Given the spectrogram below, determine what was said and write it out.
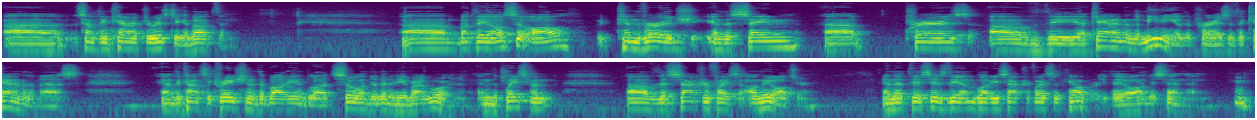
uh, something characteristic about them. Uh, but they also all converge in the same uh, prayers of the uh, canon and the meaning of the prayers of the canon of the Mass and the consecration of the body and blood, soul, and divinity of our Lord, and the placement of the sacrifice on the altar, and that this is the unbloody sacrifice of Calvary. They all understand that. Hmm,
